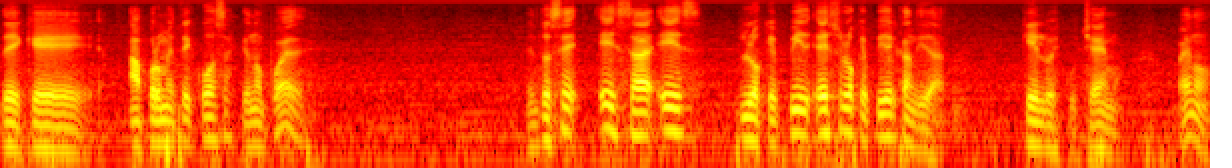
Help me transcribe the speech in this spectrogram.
de que a prometer cosas que no puede. Entonces, esa es lo que pide, eso es lo que pide el candidato, que lo escuchemos. Bueno,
